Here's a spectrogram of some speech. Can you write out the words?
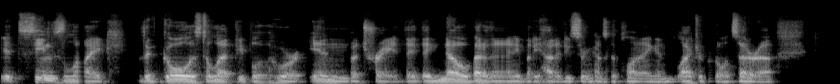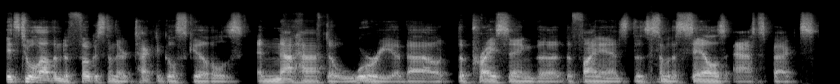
It seems like the goal is to let people who are in a trade, they, they know better than anybody how to do certain kinds of plumbing and electrical, et cetera. It's to allow them to focus on their technical skills and not have to worry about the pricing, the, the finance, the, some of the sales aspects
